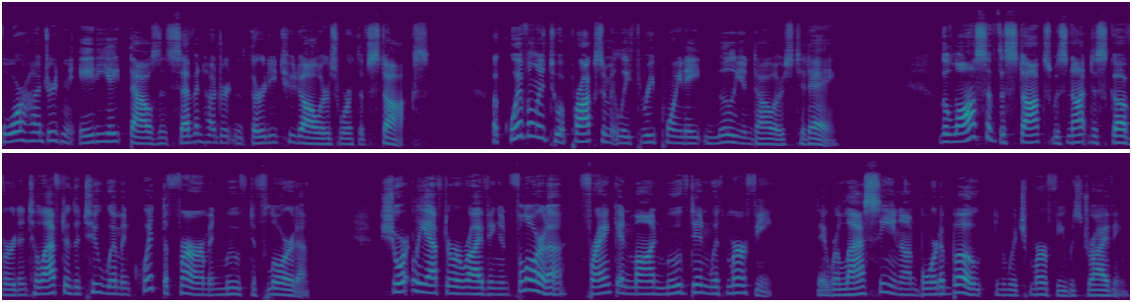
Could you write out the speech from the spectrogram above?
$488,732 worth of stocks, equivalent to approximately $3.8 million today. The loss of the stocks was not discovered until after the two women quit the firm and moved to Florida. Shortly after arriving in Florida, Frank and Mohn moved in with Murphy. They were last seen on board a boat in which Murphy was driving.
